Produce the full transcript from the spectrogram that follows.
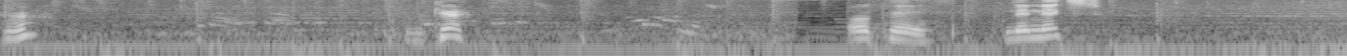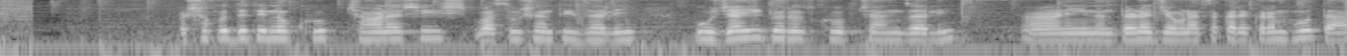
Huh? Okay. ओके दे नेक्स्ट अशा पद्धतीनं खूप छान अशी श- वास्तुशांती झाली. पूजाही खरंच खूप छान झाली. आणि नंतर जेवणाचा कार्यक्रम होता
